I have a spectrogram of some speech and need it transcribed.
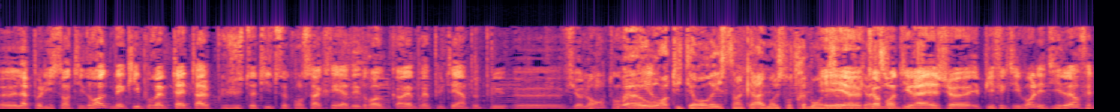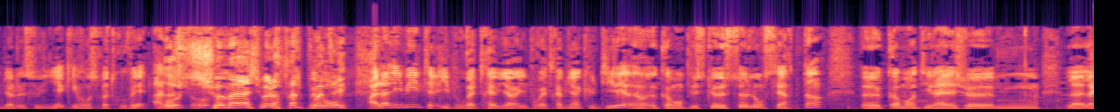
euh, la police antidrogue, mais qui pourrait peut-être, à plus juste titre, se consacrer à des drogues quand même réputées un peu plus euh, violentes, on va dire. ou antiterroristes, hein, carrément, ils sont très bons. Et euh, comment dirais-je euh, Et puis effectivement, les dealers, faites bien de le souligner, qui vont se retrouver à la Au chaume. chômage, voilà, en train de bon, pointer. à la limite, il pourrait très bien, il pourrait très bien cultiver. euh, comment puisque selon certains, euh, comment dirais-je, hum, la, la,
